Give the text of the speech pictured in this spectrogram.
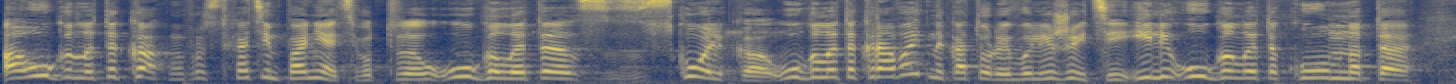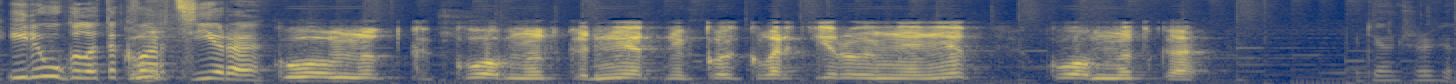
А угол это как? Мы просто хотим понять. Вот э, угол это сколько? Угол это кровать, на которой вы лежите? Или угол это комната? Или угол это квартира? Комнатка, комнатка. Нет, никакой квартиры у меня нет. Комнатка. Где он живет?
